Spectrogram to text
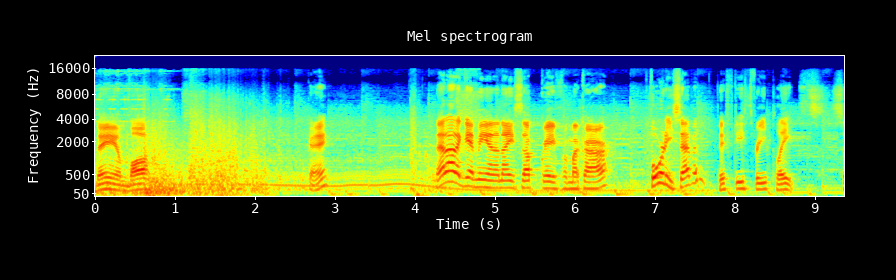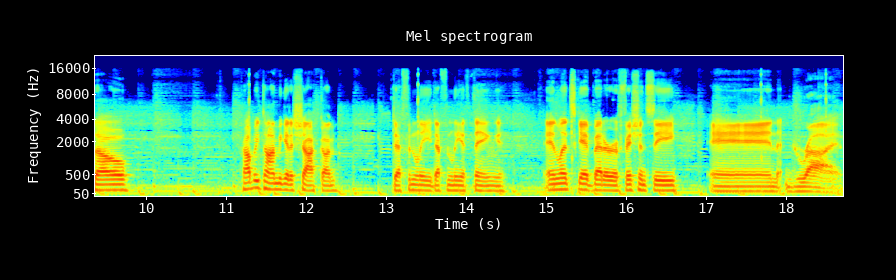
Damn, boy. Okay. That ought to get me a nice upgrade for my car. 47? 53 plates. So, probably time to get a shotgun. Definitely, definitely a thing. And let's get better efficiency and drive.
